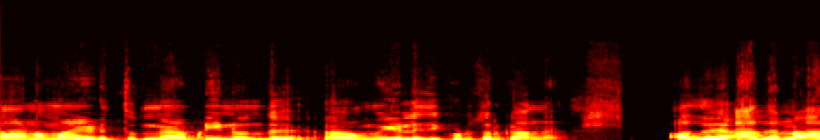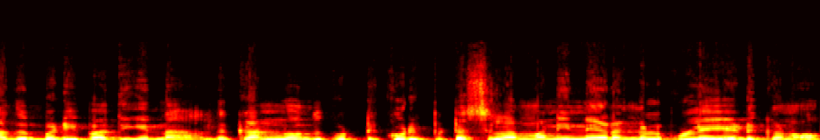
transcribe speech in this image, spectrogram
தானமாக எடுத்துங்க அப்படின்னு வந்து அவங்க எழுதி கொடுத்துருக்காங்க. அது அதன் அதுபடி பார்த்தீங்கன்னா அந்த கண் வந்து குட்டி குறிப்பிட்ட சில மணி நேரங்களுக்குள்ளே எடுக்கணும்.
